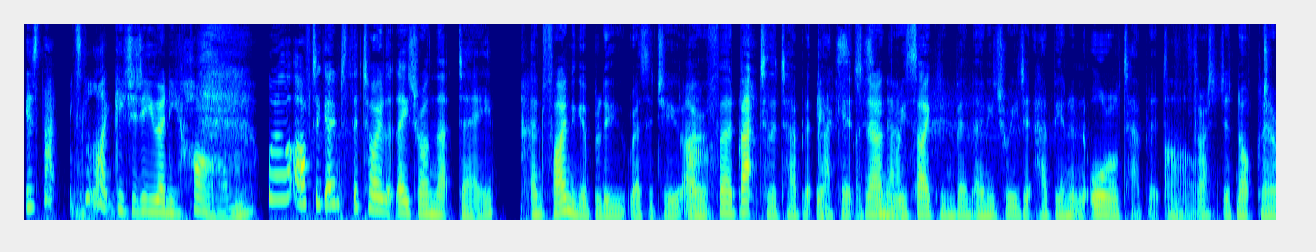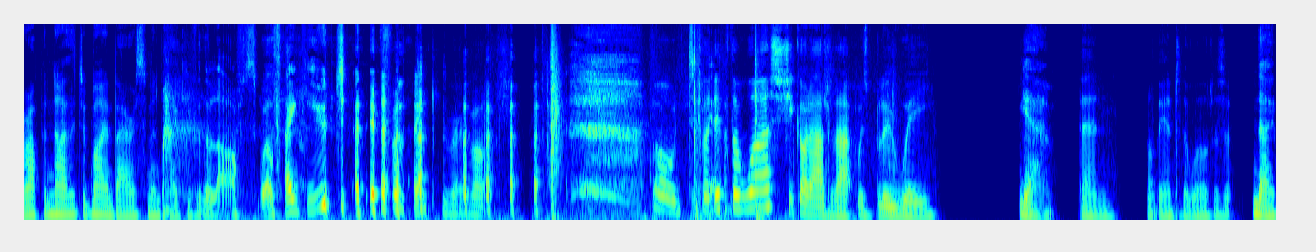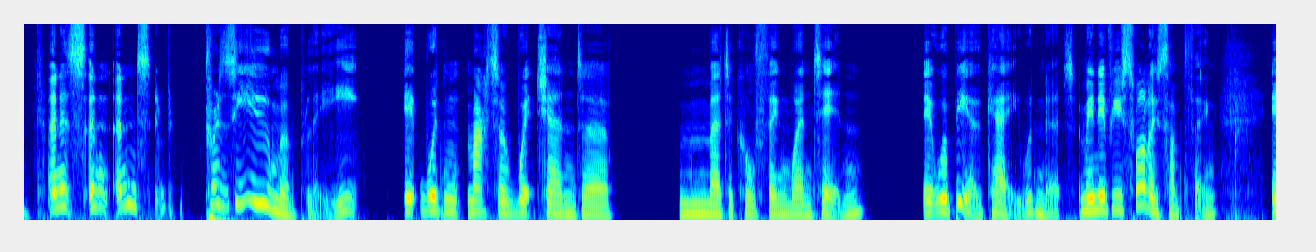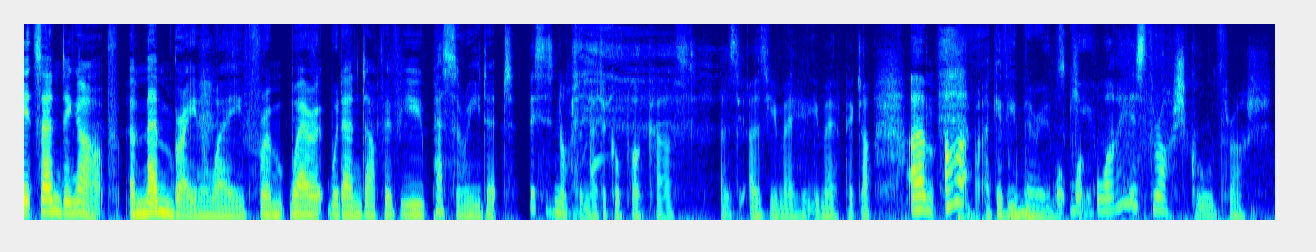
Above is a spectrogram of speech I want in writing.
is that it's not likely to do you any harm? Well, after going to the toilet later on that day and finding a blue residue, I Oh. referred back to the tablet Yes, packet now in the recycling bin, only to read it had been an oral tablet. Oh. The thrush did not clear up, and neither did my embarrassment. Thank you for the laughs. Well, thank you, Jennifer. Thank you very much. oh, dear. But if the worst she got out of that was blue wee, yeah, then not the end of the world, is it? no, and it's and and presumably it wouldn't matter which end a medical thing went in. It would be okay, wouldn't it? I mean, if you swallow something, it's ending up a membrane away from where it would end up if you pessaried it. This is not a medical podcast, as as you may you may have picked up. Um, are, I'll give you Miriam's cue. why is thrush called thrush?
